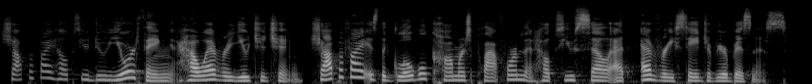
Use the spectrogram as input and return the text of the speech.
Shopify helps you do your thing however you cha-ching. Shopify is the global commerce platform that helps you sell at every stage of your business.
